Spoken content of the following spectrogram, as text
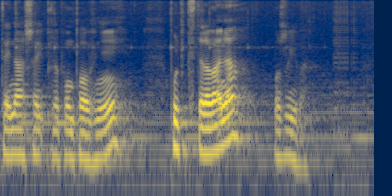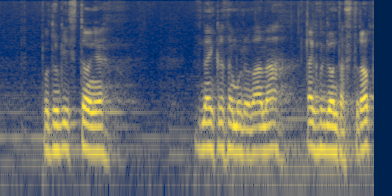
tej naszej przepompowni. Pulpit sterowania? Możliwe. Po drugiej stronie wnęka zamurowana. Tak wygląda strop.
